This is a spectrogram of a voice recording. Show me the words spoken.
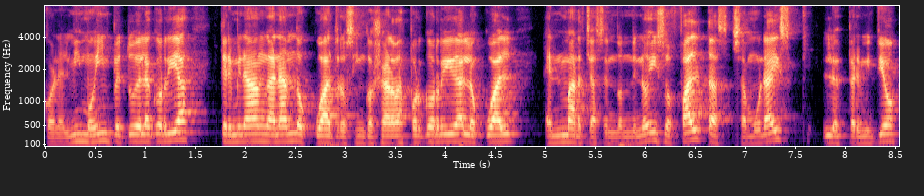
con el mismo ímpetu de la corrida, terminaban ganando cuatro o cinco yardas por corrida, lo cual en marchas en donde no hizo faltas, Samuráis les permitió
